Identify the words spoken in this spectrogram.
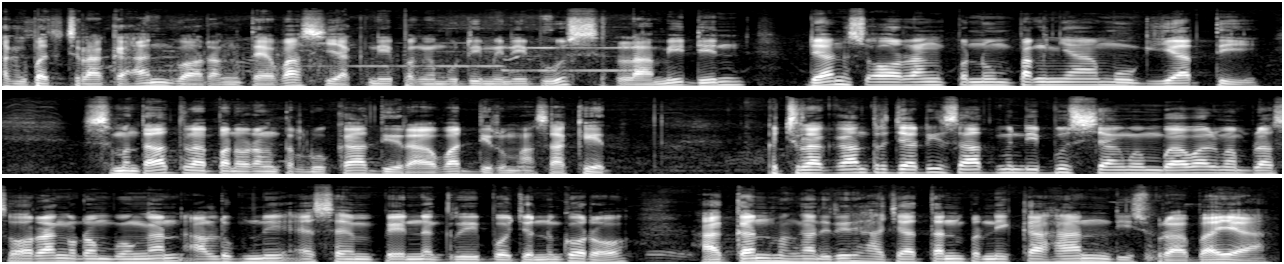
Akibat kecelakaan, dua orang tewas yakni pengemudi minibus, Lamidin, dan seorang penumpangnya Mugiarti. Sementara delapan orang terluka dirawat di rumah sakit. Kecelakaan terjadi saat minibus yang membawa 15 orang rombongan alumni SMP Negeri Bojonegoro akan menghadiri hajatan pernikahan di Surabaya.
